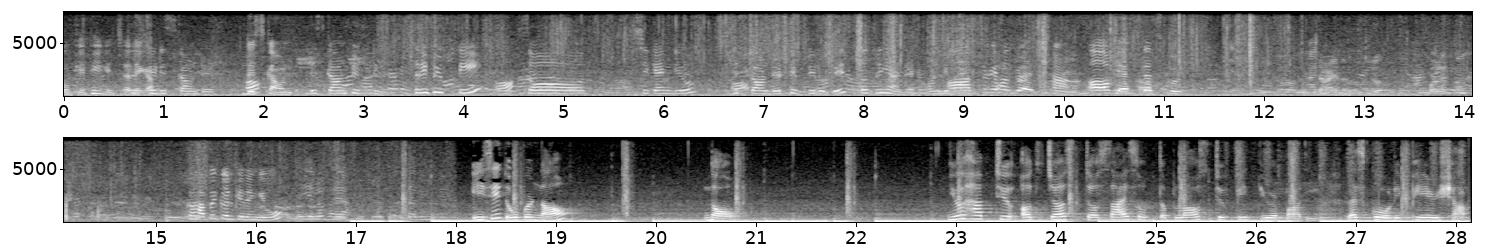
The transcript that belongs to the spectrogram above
okay ठीक है चलेगा। Discounted discount discount fifty three fifty so she can give discounted fifty rupees तो three hundred only three hundred okay कहाँ पे करके देंगे वो ये लो भैया Is it over now? No. You have to adjust the size of the blouse to fit your body. Let's go repair shop.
